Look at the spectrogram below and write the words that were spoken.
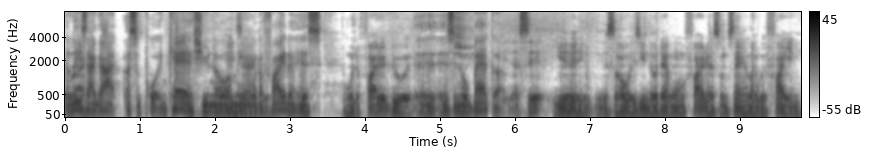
at least I got a supporting cast you know I mean with a fighter it's when the fighter do it, it's no backup That's it. Yeah, it's always you know that one fighter. That's what I'm saying. Like with fighting,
